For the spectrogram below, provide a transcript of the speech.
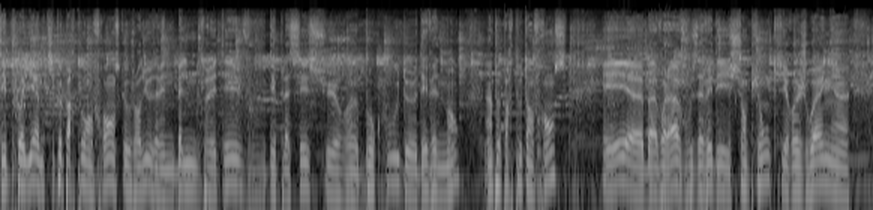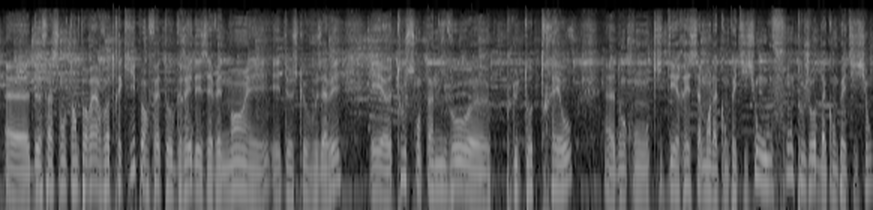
déployé un petit peu partout en France, qu'aujourd'hui vous avez une belle notoriété, vous vous déplacez sur euh, beaucoup d'événements, un peu partout en France. Et euh, bah voilà, vous avez des champions qui rejoignent de façon temporaire votre équipe, en fait, au gré des événements et, et de ce que vous avez. Et tous sont un niveau plutôt très haut. Donc, ont quitté récemment la compétition ou font toujours de la compétition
